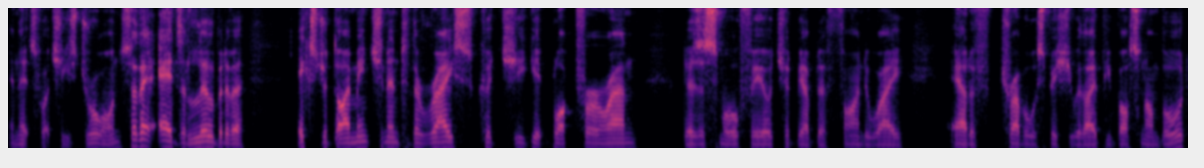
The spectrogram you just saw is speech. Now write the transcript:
and that's what she's drawn. So that adds a little bit of a extra dimension into the race. Could she get blocked for a run? There's a small field, should be able to find a way out of trouble, especially with Opie Bosson on board.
